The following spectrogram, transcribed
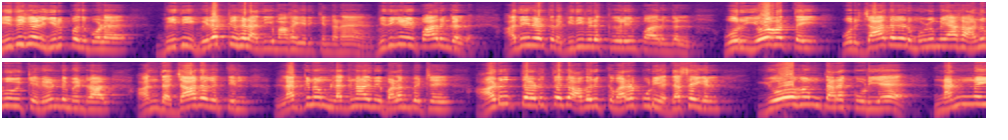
விதிகள் இருப்பது போல விதி விலக்குகள் அதிகமாக இருக்கின்றன. விதிகளை பாருங்கள். அதே நேரத்தில் விதி விளக்குகளையும் பாருங்கள். ஒரு யோகத்தை ஒரு ஜாதகர் முழுமையாக அனுபவிக்க வேண்டும் என்றால் அந்த ஜாதகத்தில் லக்னம் லக்னாதிபதி பலம் பெற்று அடுத்தடுத்தது அவருக்கு வரக்கூடிய தசைகள் யோகம் தரக்கூடிய நன்மை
